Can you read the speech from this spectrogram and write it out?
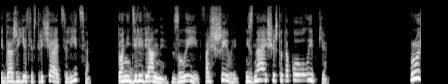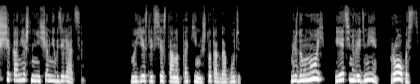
И даже если встречаются лица, то они деревянные, злые, фальшивые, не знающие, что такое улыбки. Проще, конечно, ничем не выделяться. Но если все станут такими, что тогда будет? Между мной и этими людьми пропасть.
